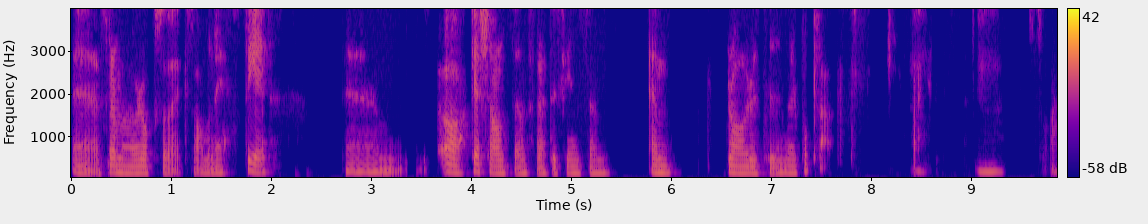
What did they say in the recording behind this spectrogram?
eh, framöver också examen SD eh, ökar chansen för att det finns en, en bra rutiner på plats. Faktiskt. Mm. Så.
